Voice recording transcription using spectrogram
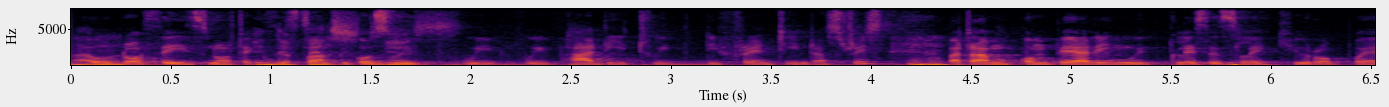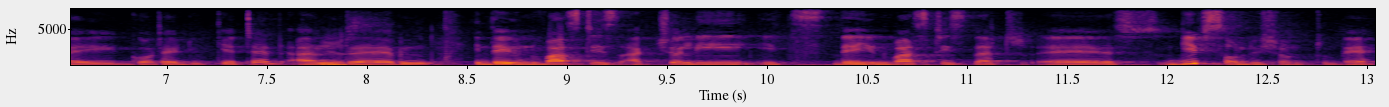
I would not say it's not existent because yes. we've, we've, we've had it with different industries. But I'm comparing with places like Europe where I got educated. And Yes. um, in the universities, actually, it's the universities that uh, give solution to the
